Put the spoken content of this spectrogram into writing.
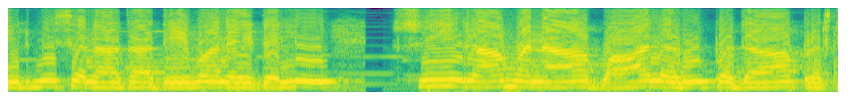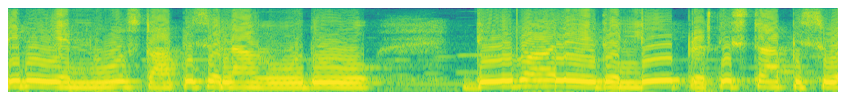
ನಿರ್ಮಿಸಲಾದ ದೇವಾಲಯದಲ್ಲಿ ಶ್ರೀರಾಮನ ಬಾಲ ರೂಪದ ಪ್ರತಿಮೆಯನ್ನು ಸ್ಥಾಪಿಸಲಾಗುವುದು. ದೇವಾಲಯದಲ್ಲಿ ಪ್ರತಿಷ್ಠಾಪಿಸುವ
